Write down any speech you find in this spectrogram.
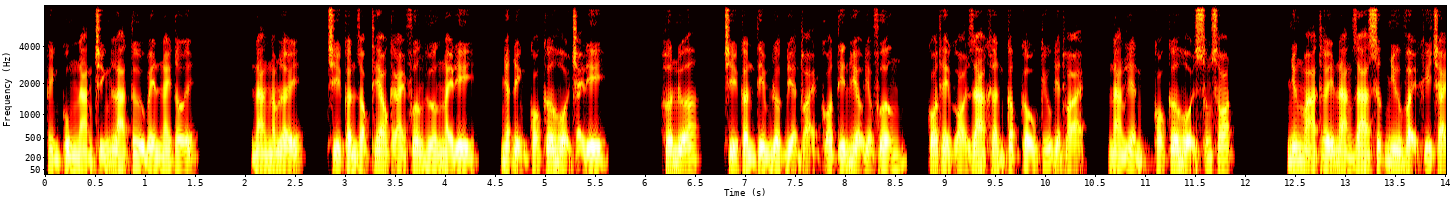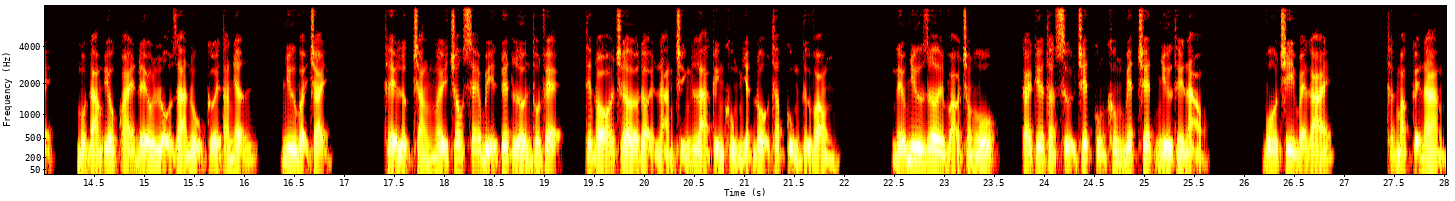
kình cùng nàng chính là từ bên này tới. Nàng nắm lấy, chỉ cần dọc theo cái phương hướng này đi, nhất định có cơ hội chạy đi. Hơn nữa, chỉ cần tìm được điện thoại có tín hiệu địa phương, có thể gọi ra khẩn cấp cầu cứu điện thoại, nàng liền có cơ hội sống sót. Nhưng mà thấy nàng ra sức như vậy khí chạy, một đám yêu quái đều lộ ra nụ cười tàn nhẫn, như vậy chạy thể lực chẳng mấy chốc sẽ bị tuyết lớn thôn vệ, tiếp đó chờ đợi nàng chính là kinh khủng nhiệt độ thấp cùng tử vong. Nếu như rơi vào trong hố, cái kia thật sự chết cũng không biết chết như thế nào. Vô c h i bé gái. Thật mắc kệ nàng.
